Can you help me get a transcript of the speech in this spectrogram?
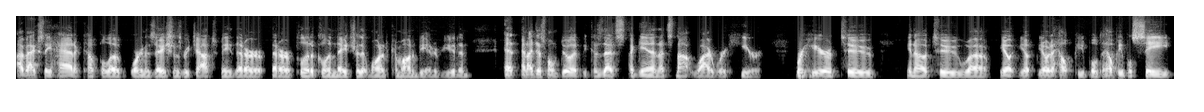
I've actually had a couple of organizations reach out to me that are that are political in nature that wanted to come on and be interviewed and and, and I just won't do it because that's again that's not why we're here. We're here to you know to uh, you know you know you know to help people to help people see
